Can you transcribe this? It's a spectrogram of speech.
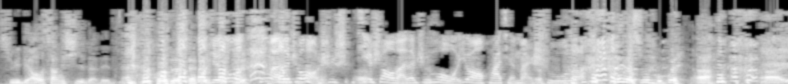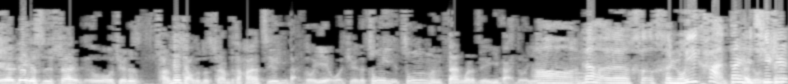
属于疗伤系的那种。我觉得我 听完了周老师介绍完了之后，我又要花钱买书了。那个书不贵啊啊，呃那个是算，我觉得长篇小说都算不上，好像只有一百多页，我觉得中译中文翻过来只有一百多页。哦，那呃很很容易看，但是其实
